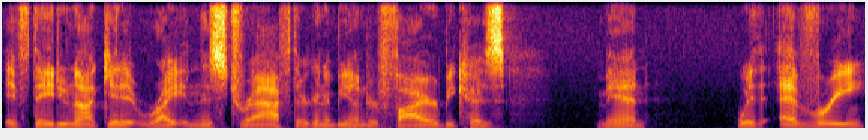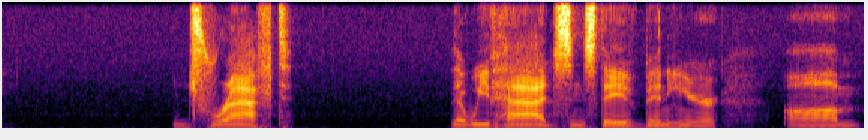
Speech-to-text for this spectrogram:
if they do not get it right in this draft, they're going to be under fire because man, with every draft that we've had since they have been here, um,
